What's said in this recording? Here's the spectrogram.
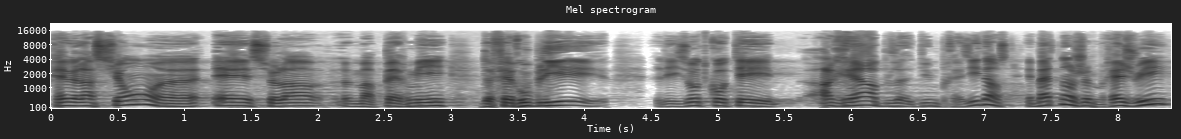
révélation euh, et cela m'a permis de faire oublier les autres côtés agréables d'une présidence. Et maintenant, je me réjouis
